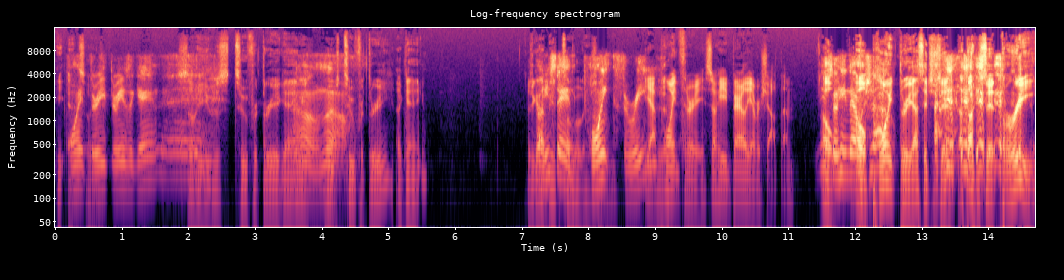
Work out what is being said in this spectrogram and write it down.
He Point so- three threes a game? So Eh. he was two for three a game. I don't He was know. two for three a game. There's No, he's saying total there point somewhere. three. Yeah, Yeah. 0.3. So he barely ever shot them. Oh, so he never oh, shot. point three. I said you said. I thought you said three.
